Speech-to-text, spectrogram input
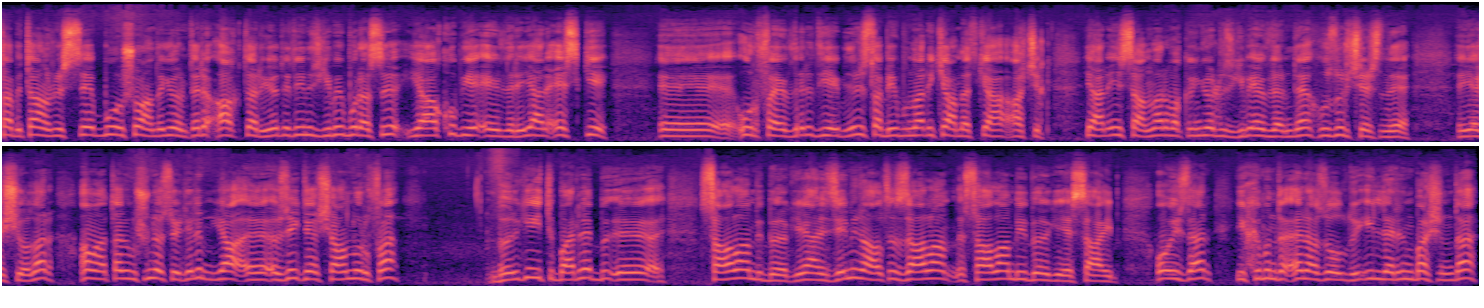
Tabii Tanrı size bu şu anda görüntüleri aktarıyor. Dediğimiz gibi burası Yakubiye evleri yani eski e, Urfa evleri diyebiliriz. Tabii bunlar ikametgah açık. Yani insanlar bakın gördüğünüz gibi evlerinde huzur içerisinde yaşıyorlar. Ama tabii şunu da söyleyelim. Ya e, özellikle Şanlıurfa bölge itibariyle e, sağlam bir bölge. Yani zemin altı sağlam sağlam bir bölgeye sahip. O yüzden yıkımın da en az olduğu illerin başında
